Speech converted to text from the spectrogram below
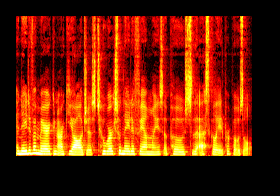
a Native American archaeologist who works with Native families opposed to the Escalade proposal.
